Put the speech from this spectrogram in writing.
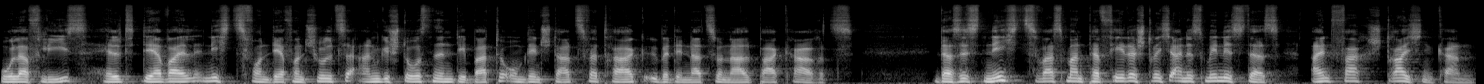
Olaf Lies hält derweil nichts von der von Schulze angestoßenen Debatte um den Staatsvertrag über den Nationalpark Harz. Das ist nichts, was man per Federstrich eines Ministers einfach streichen kann.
